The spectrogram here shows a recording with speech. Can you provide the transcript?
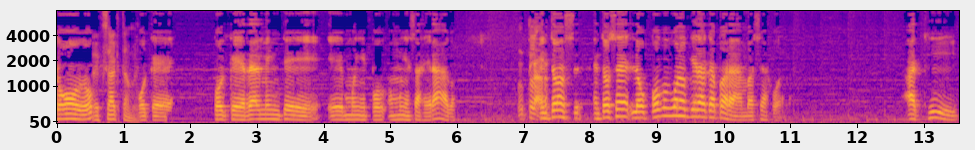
todo exactamente. porque porque realmente es muy muy exagerado. Claro. Entonces, entonces lo poco que uno quiera acaparar en base a juegos. Aquí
